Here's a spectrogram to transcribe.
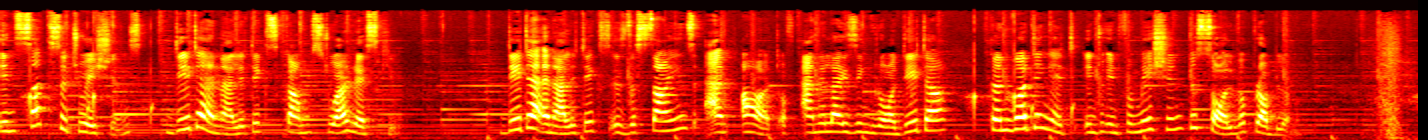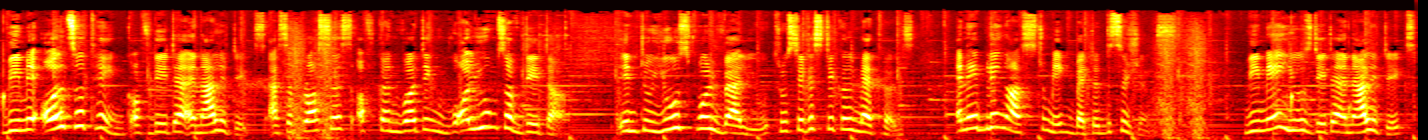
In such situations, data analytics comes to our rescue. Data analytics is the science and art of analyzing raw data, converting it into information to solve a problem. We may also think of data analytics as a process of converting volumes of data into useful value through statistical methods, enabling us to make better decisions. We may use data analytics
